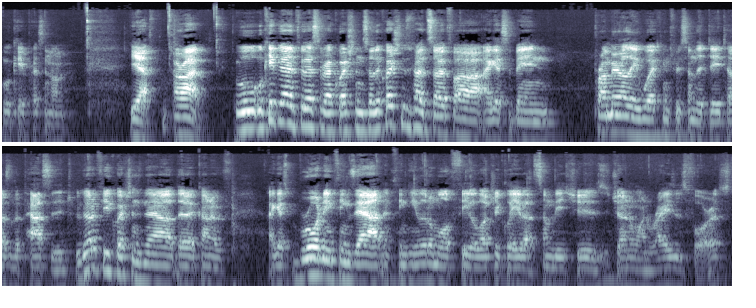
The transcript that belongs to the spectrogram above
we'll keep pressing on. Yeah. All right. We'll, we'll keep going through the rest of our questions. So the questions we've had so far, I guess, have been primarily working through some of the details of the passage. We've got a few questions now that are kind of, I guess, broadening things out and thinking a little more theologically about some of the issues Jonah 1 raises for us.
